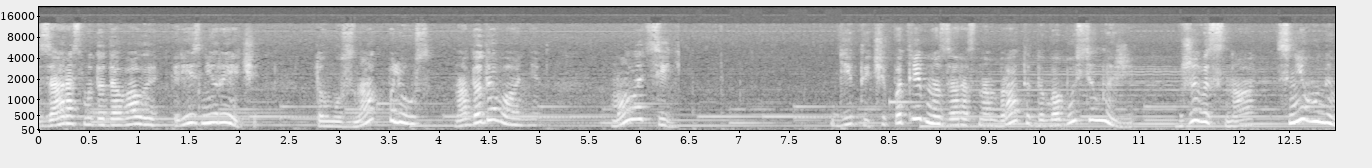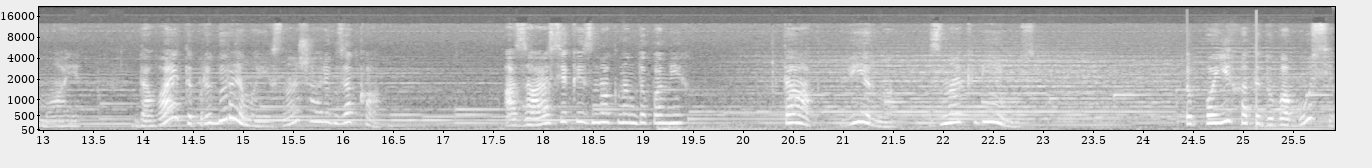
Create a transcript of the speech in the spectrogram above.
Зараз ми додавали різні речі, тому знак плюс на додавання. Молодці. Діти, чи потрібно зараз нам брати до бабусі лижі? Вже весна, снігу немає. Давайте приберемо їх з нашого рюкзака. А зараз який знак нам допоміг? Так, вірно, знак мінус. Щоб поїхати до бабусі,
